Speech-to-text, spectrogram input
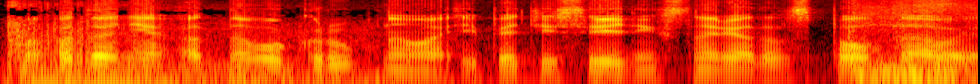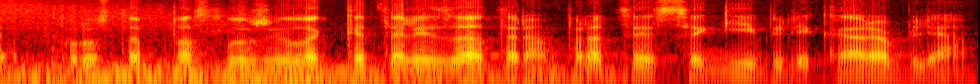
Попадание одного крупного и пяти средних снарядов с Полтавы просто послужило катализатором процесса гибели корабля,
